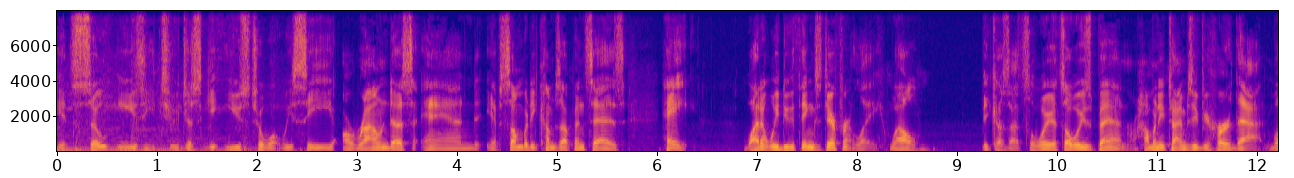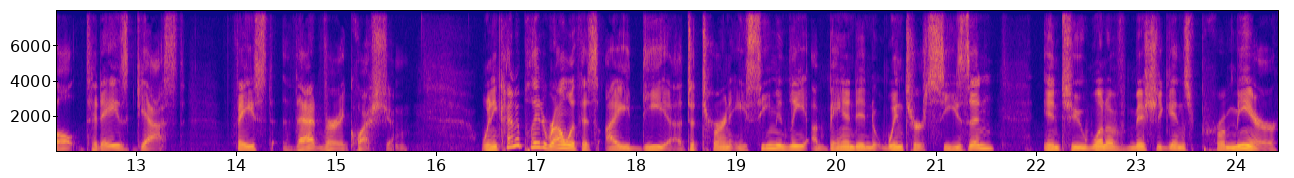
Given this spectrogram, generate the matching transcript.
it's so easy to just get used to what we see around us. And if somebody comes up and says, Hey, why don't we do things differently? Well, because that's the way it's always been. How many times have you heard that? Well, today's guest faced that very question when he kind of played around with this idea to turn a seemingly abandoned winter season into one of Michigan's premier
